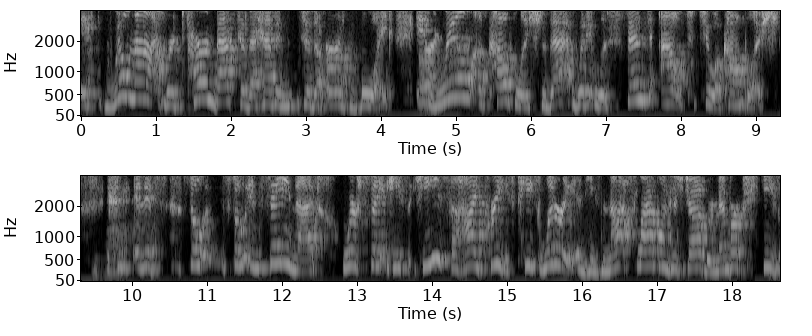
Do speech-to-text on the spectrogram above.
it will not return back to the heaven to the earth void. It will accomplish that that what it was sent out to accomplish. Mm-hmm. and it's so so in saying that we're saying he's he's the high priest. He's literally and he's not slack on his job remember? He's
